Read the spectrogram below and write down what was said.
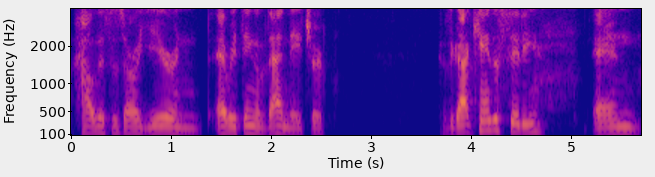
how this is our year and everything of that nature. Because we got Kansas City and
